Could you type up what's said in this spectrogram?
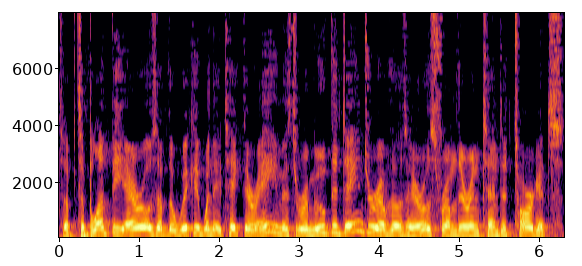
To, to blunt the arrows of the wicked when they take their aim is to remove the danger of those arrows from their intended targets.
